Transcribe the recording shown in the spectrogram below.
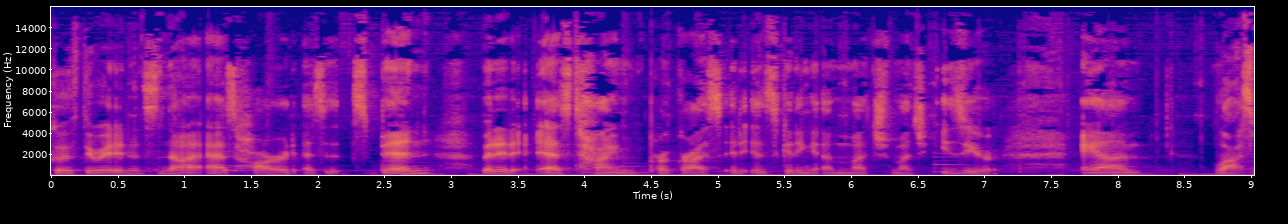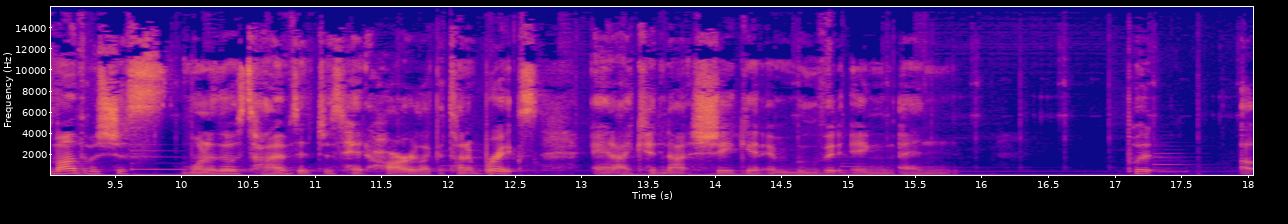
go through it. And it's not as hard as it's been, but it, as time progressed, it is getting a much, much easier. And last month was just one of those times it just hit hard like a ton of bricks and i could not shake it and move it and and put uh,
